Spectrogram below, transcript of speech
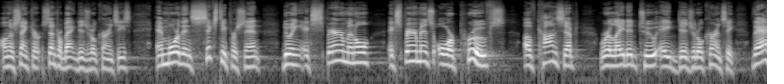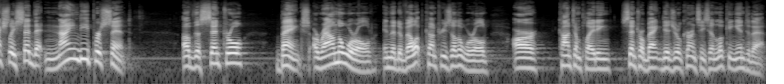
on their central bank digital currencies, and more than 60% doing experimental experiments or proofs of concept related to a digital currency. They actually said that 90% of the central banks around the world, in the developed countries of the world, are contemplating central bank digital currencies and looking into that.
